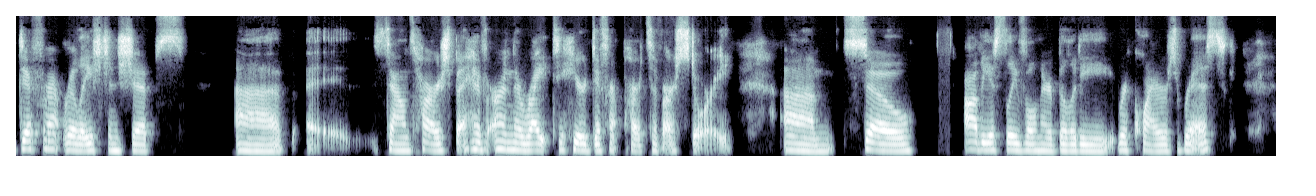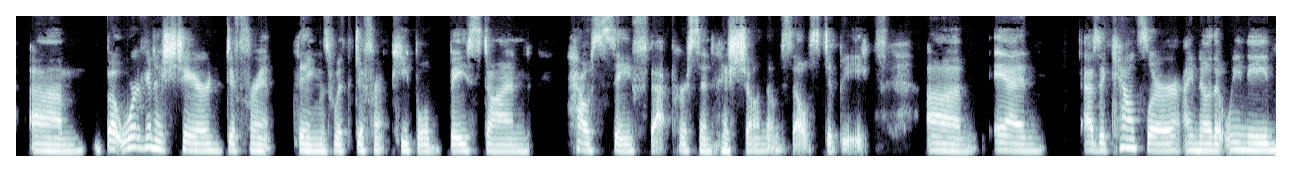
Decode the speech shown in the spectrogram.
different relationships uh, sounds harsh, but have earned the right to hear different parts of our story. Um, so, obviously, vulnerability requires risk, um, but we're going to share different things with different people based on how safe that person has shown themselves to be. Um, and as a counselor, I know that we need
